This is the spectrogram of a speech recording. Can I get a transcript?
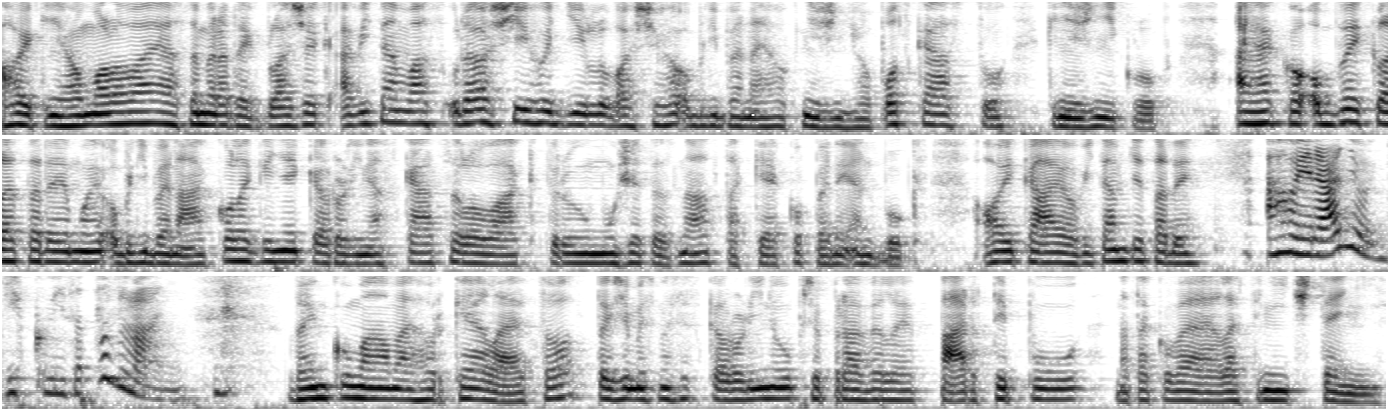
Ahoj knihomalové, já jsem Radek Blažek a vítám vás u dalšího dílu vašeho oblíbeného knižního podcastu Knižní klub. A jako obvykle tady je moje oblíbená kolegyně Karolína Skácelová, kterou můžete znát také jako Penny and Books. Ahoj Kájo, vítám tě tady. Ahoj Ráďo, děkuji za pozvání. Venku máme horké léto, takže my jsme si s Karolínou připravili pár tipů na takové letní čtení.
